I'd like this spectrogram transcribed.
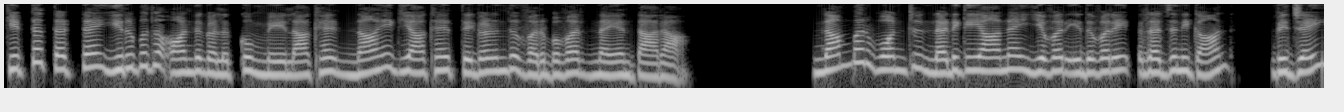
கிட்டத்தட்ட இருபது ஆண்டுகளுக்கும் மேலாக நாயகியாக திகழ்ந்து வருபவர் நயன்தாரா. நம்பர் ஒன்று நடிகையான இவர் இதுவரை ரஜினிகாந்த் விஜய்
